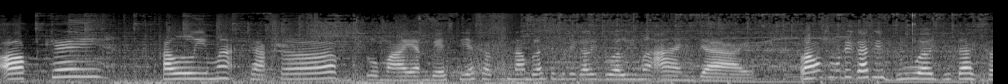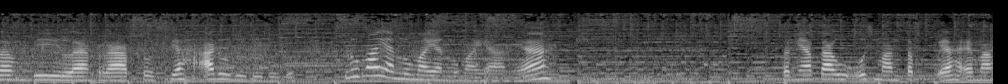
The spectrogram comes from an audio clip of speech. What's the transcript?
Oke kali 5 cakep. Lumayan Besti ya 116.000 dikali 25 anjay. Langsung dikasih 2 juta 900 ya. Aduh duh, duh, duh, duh. lumayan lumayan lumayan ya. Ternyata Uus mantep ya. Emang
